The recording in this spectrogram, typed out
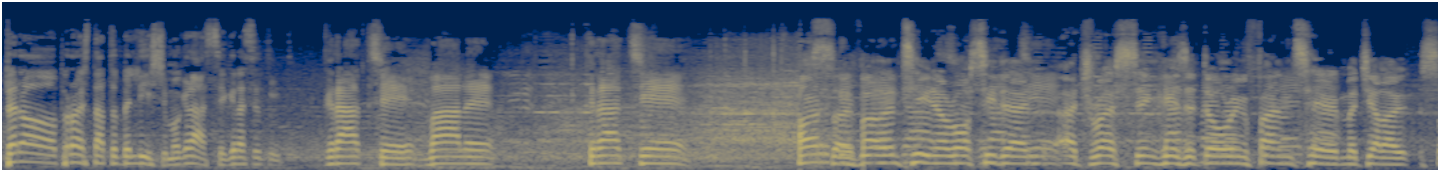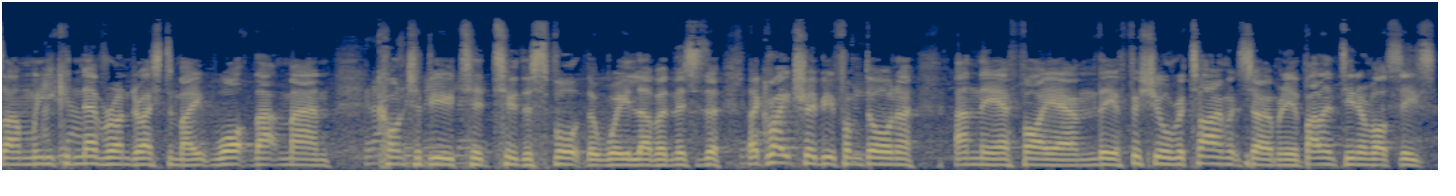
Però, però è stato bellissimo, grazie, grazie a tutti. Grazie Vale, grazie. So Valentino Rossi then addressing his adoring fans here in Mugello, Sam. You can never underestimate what that man contributed to the sport that we love. And this is a, a great tribute from Dorna and the FIM, the official retirement ceremony of Valentino Rossi's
